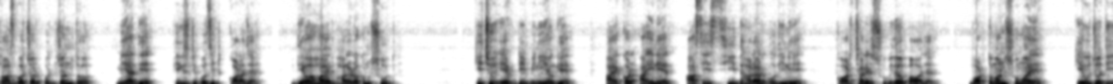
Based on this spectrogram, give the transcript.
দশ বছর পর্যন্ত মেয়াদে ফিক্সড ডিপোজিট করা যায়। দেওয়া হয় ভালো রকম সুদ। কিছু এফডি বিনিয়োগে আয়কর আইনের আশি সি ধারার অধীনে কর ছাড়ের সুবিধাও পাওয়া যায়। বর্তমান সময়ে কেউ যদি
